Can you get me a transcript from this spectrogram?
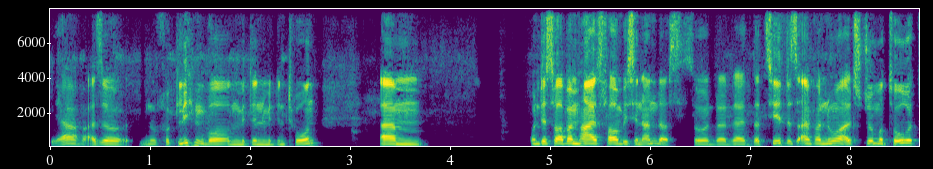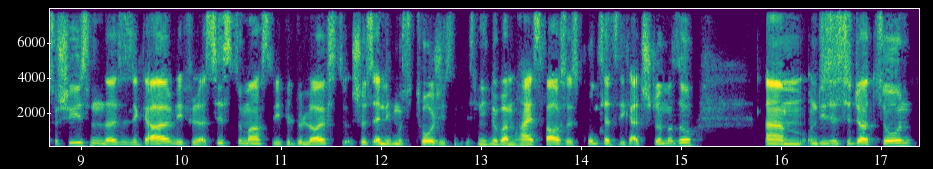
ja, also nur verglichen worden mit den, mit den Toren. Ähm, und das war beim HSV ein bisschen anders. So, da, da, da, zählt es einfach nur, als Stürmer Tore zu schießen. Da ist es egal, wie viel Assist du machst, wie viel du läufst. Schlussendlich musst du Tore schießen. Ist nicht nur beim HSV, so ist grundsätzlich als Stürmer so. Ähm, und diese Situation,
